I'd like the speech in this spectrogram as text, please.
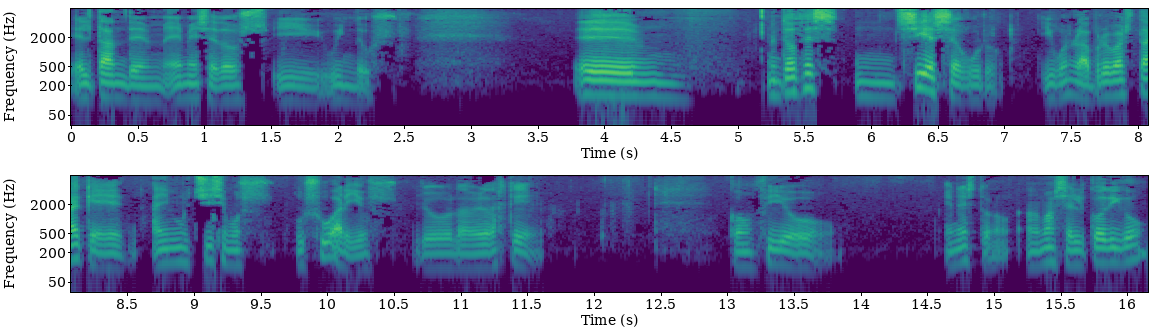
el tándem MS2 y Windows. Eh, entonces, mm, sí es seguro. Y bueno, la prueba está que hay muchísimos usuarios. Yo la verdad es que confío en esto, ¿no? Además el código,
